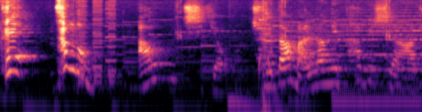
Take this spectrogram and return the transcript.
대성공. 아우 지겨워. 죄다 말랑이 팝잇이야 아주.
